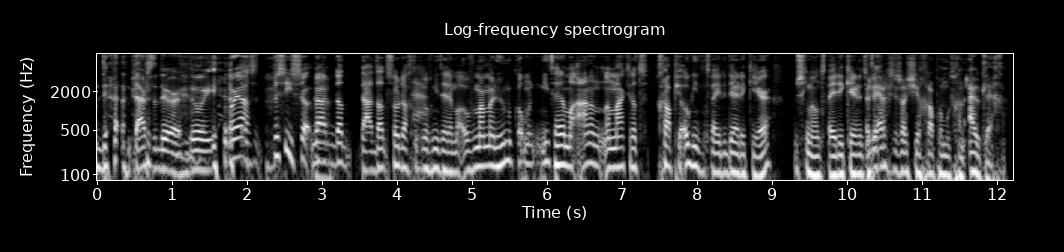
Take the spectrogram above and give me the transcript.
daar is de deur. Doei. Maar ja, precies. Zo, maar dat, ja, dat, zo dacht ik nog niet helemaal over. Maar mijn humor kwam er niet helemaal aan. En dan maak je dat grapje ook niet een tweede, derde keer. Of misschien wel een tweede keer Het natuurlijk. ergste is als je grappen moet gaan uitleggen.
